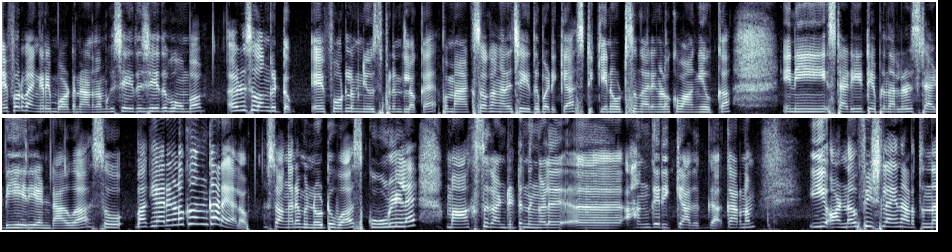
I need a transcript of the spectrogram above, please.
എ ഫോർ ഭയങ്കര ഇമ്പോർട്ടന്റ് ആണ്. നമുക്ക് ചെയ്ത് ചെയ്ത് പോകുമ്പോൾ ഒരു സുഖം കിട്ടും. എ ഫോറിലും ന്യൂസ് പ്രിന്റിലൊക്കെ അപ്പോൾ മാത്സൊക്കെ അങ്ങനെ ചെയ്ത് പഠിക്കുക സ്റ്റിക്കി നോട്ട്സും കാര്യങ്ങളൊക്കെ വാങ്ങി വെക്കുക. ഇനി സ്റ്റഡി ടേബിൾ നല്ലൊരു സ്റ്റഡി ഏരിയ ഉണ്ടാവുക. സോ ബാക്കി കാര്യങ്ങളൊക്കെ നിങ്ങൾക്ക് അറിയാലോ. സോ അങ്ങനെ മുന്നോട്ട് പോവുക. സ്കൂളിലെ മാർക്സ് കണ്ടിട്ട് നിങ്ങൾ അഹങ്കരിക്കാതിരിക്കുക. കാരണം ഈ അൺഒഫീഷ്യലായി നടത്തുന്ന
